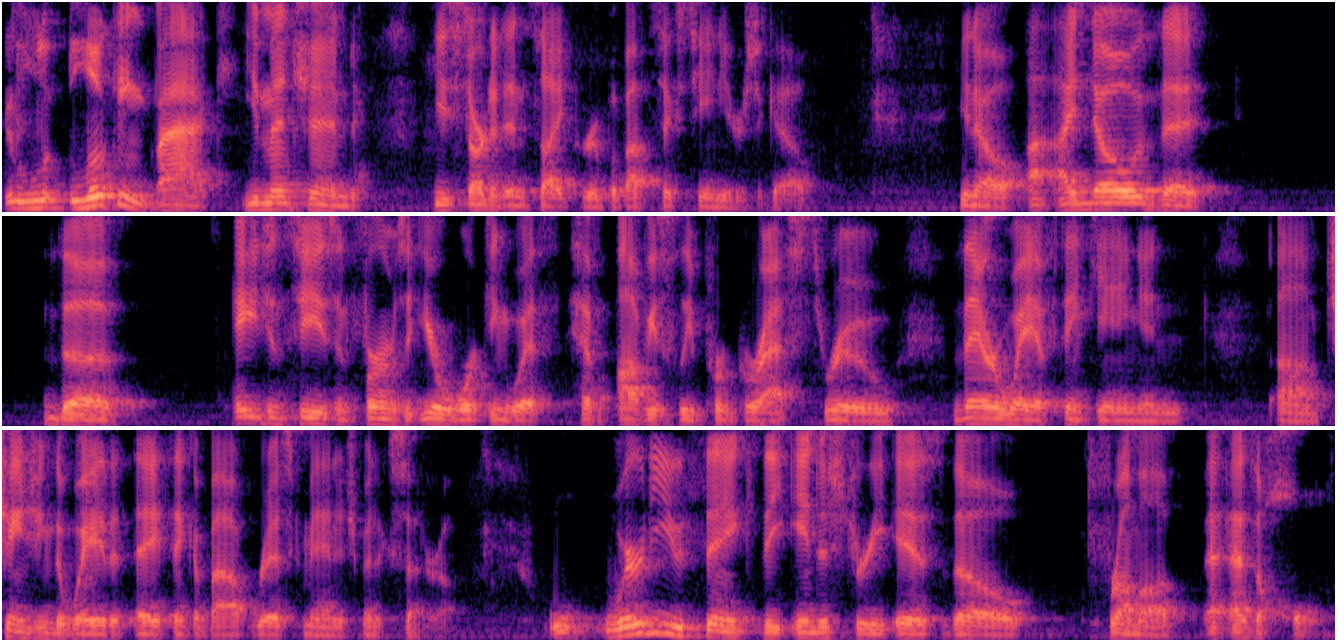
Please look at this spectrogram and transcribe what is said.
l- looking back, you mentioned you started InCite Group about 16 years ago. You know, I, I know that the agencies and firms that you're working with have obviously progressed through their way of thinking and um, changing the way that they think about risk management, et cetera. Where do you think the industry is, though, from a as a whole?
